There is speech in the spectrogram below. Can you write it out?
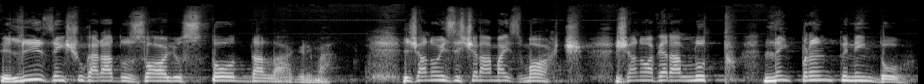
Elis enxugará dos olhos toda lágrima e já não existirá mais morte, já não haverá luto, nem pranto e nem dor,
